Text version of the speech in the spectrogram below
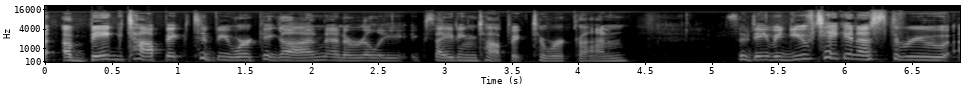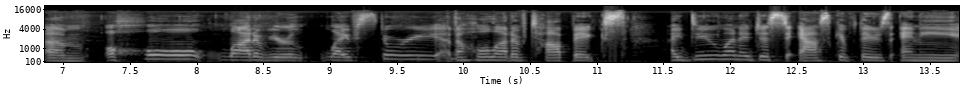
a big topic to be working on and a really exciting topic to work on. So, David, you've taken us through um, a whole lot of your life story and a whole lot of topics. I do want to just ask if there's any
